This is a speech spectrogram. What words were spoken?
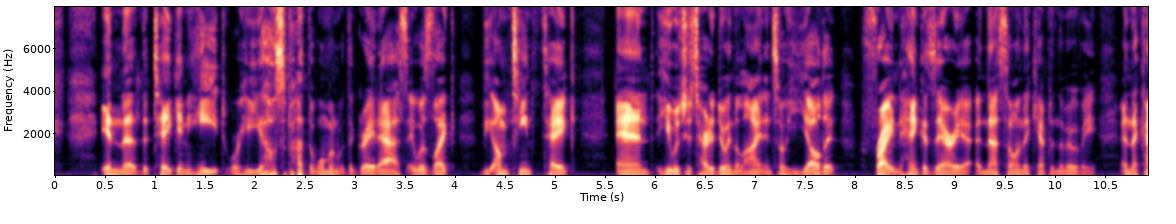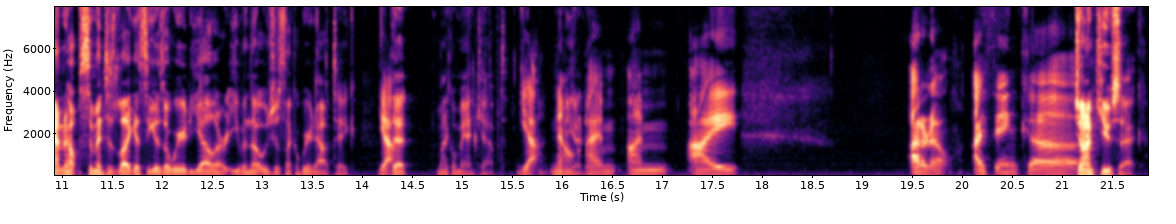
in the the Taken Heat, where he yells about the woman with the great ass, it was like the umpteenth take, and he was just tired of doing the line, and so he yelled it, frightened Hank Azaria, and that's the one they kept in the movie, and that kind of helped cement his legacy as a weird yeller, even though it was just like a weird outtake Yeah. that Michael Mann kept. Yeah, no, you gonna do? I'm, I'm, I, I don't know. I think uh, John Cusack.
